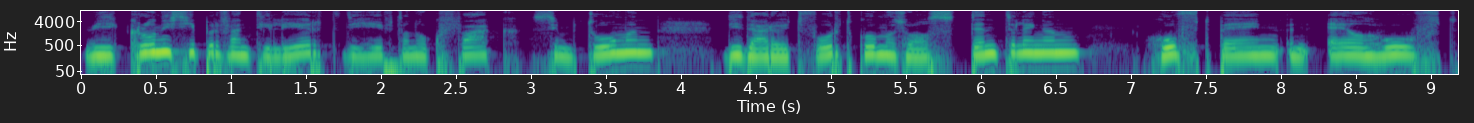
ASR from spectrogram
Wie chronisch hyperventileert, die heeft dan ook vaak symptomen die daaruit voortkomen, zoals tintelingen, hoofdpijn, een ijlhoofd,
